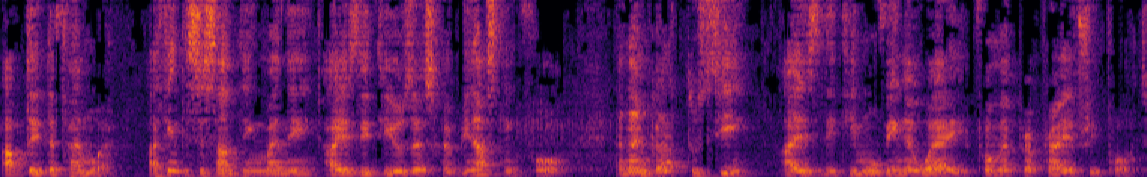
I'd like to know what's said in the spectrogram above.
update the firmware. I think this is something many ISDT users have been asking for and I'm glad to see ISDT moving away from a proprietary port.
